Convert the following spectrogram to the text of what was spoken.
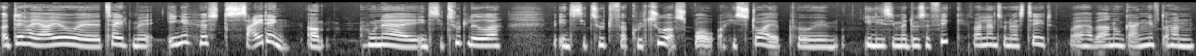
Og det har jeg jo øh, talt med Inge Høst Seiding om. Hun er øh, institutleder ved Institut for Kultur, Sprog og Historie på øh, Ilisi Madusafik, Grønlands Universitet, hvor jeg har været nogle gange efterhånden.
